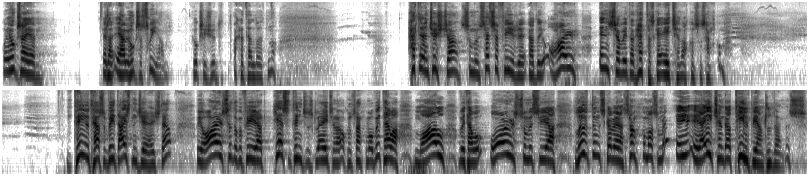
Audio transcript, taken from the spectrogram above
Og jeg husker, eller jeg husker syne, Jeg husker ikke akkurat til løtene. Hette er en kyrkja som er sett seg fire at i år innskjer vi at dette skal jeg ikke noen som sank om. Det er jo det som vi deisen gjør, ikke det? Vi har æren sett dere fyrir at hese tingene skulle eikene av okken sankum, og vi tar mål, vi tar år som vi sier, luften skal være sankum som er eikende av tilbyan til dømes.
